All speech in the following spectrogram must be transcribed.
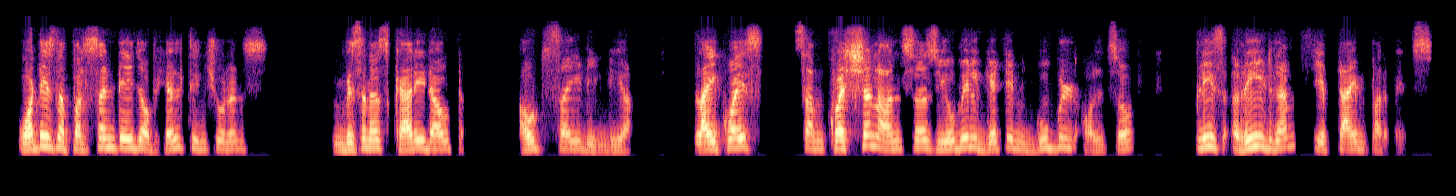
What is the percentage of health insurance business carried out outside India? Likewise, some question answers you will get in Google also. Please read them if time permits.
